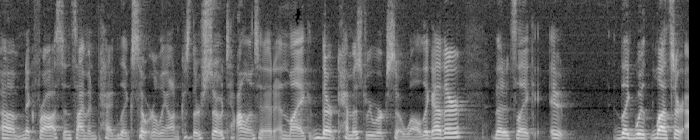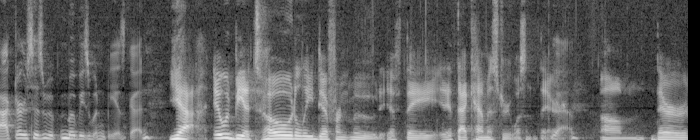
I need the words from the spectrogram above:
um, Nick Frost and Simon Pegg like so early on because they're so talented and like their chemistry works so well together that it's like it like with lesser actors his mo- movies wouldn't be as good. Yeah, it would be a totally different mood if they if that chemistry wasn't there. Yeah. um, they're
